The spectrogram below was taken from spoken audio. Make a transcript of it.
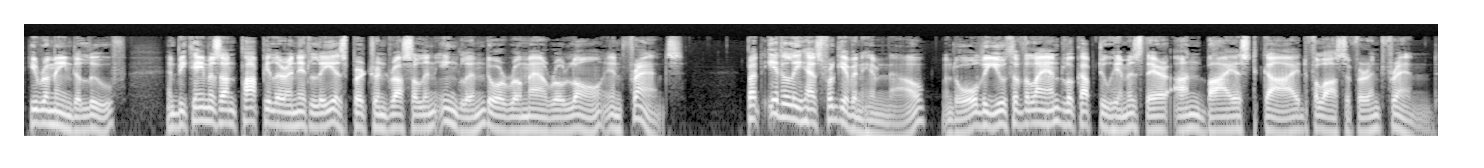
he remained aloof, and became as unpopular in Italy as Bertrand Russell in England or Romain Rolland in France. But Italy has forgiven him now, and all the youth of the land look up to him as their unbiased guide, philosopher, and friend.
